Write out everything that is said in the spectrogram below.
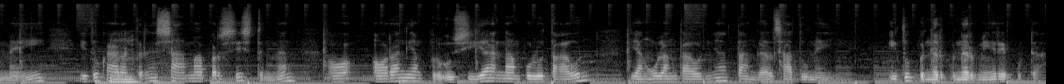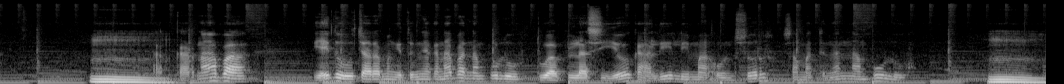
Mei itu karakternya sama persis dengan orang yang berusia 60 tahun yang ulang tahunnya tanggal 1 Mei. Itu benar-benar mirip udah. Hmm. Nah, Karena apa? Yaitu cara menghitungnya kenapa 60 12 sio kali 5 unsur sama dengan 60 Hmm.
